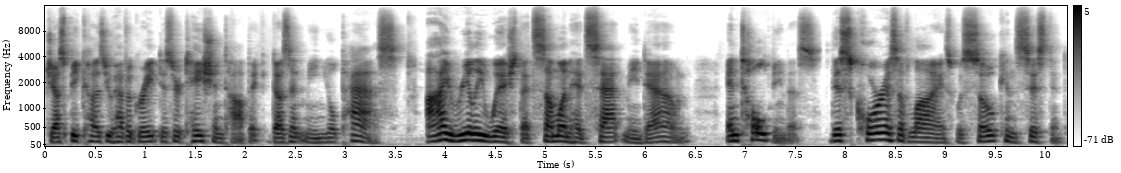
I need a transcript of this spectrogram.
Just because you have a great dissertation topic doesn't mean you'll pass. I really wish that someone had sat me down and told me this. This chorus of lies was so consistent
